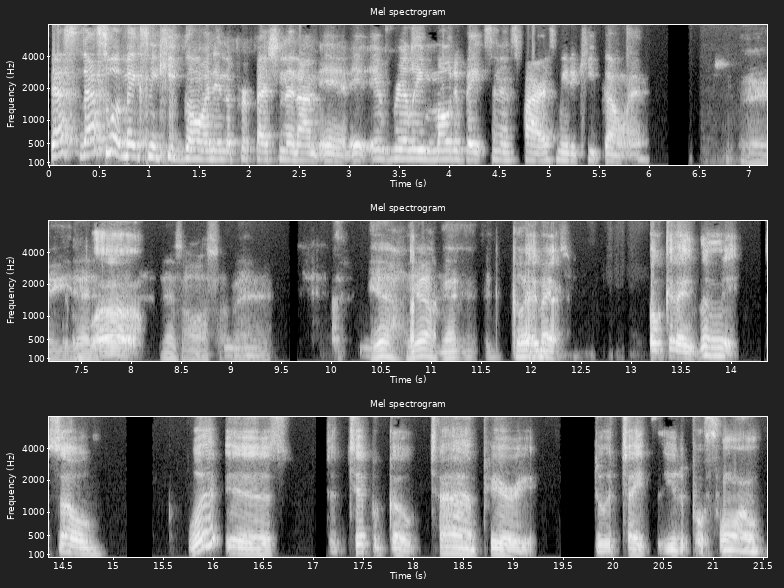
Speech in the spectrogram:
that's that's what makes me keep going in the profession that I'm in. It, it really motivates and inspires me to keep going. Hey, that wow. is, that's awesome, man. Yeah, yeah. Man. Go ahead, hey, Max. Okay, let me. So, what is the typical time period do it take for you to perform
